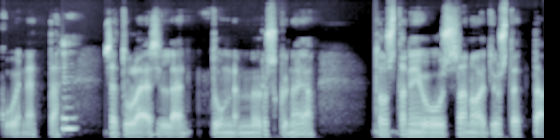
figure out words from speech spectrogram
kuin, että Mm. se tulee silleen tunnemyrskynä. Ja tuosta niin kuin sanoit just, että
